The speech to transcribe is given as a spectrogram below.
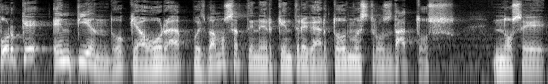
porque entiendo que ahora pues vamos a tener que entregar todos nuestros datos. No sé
